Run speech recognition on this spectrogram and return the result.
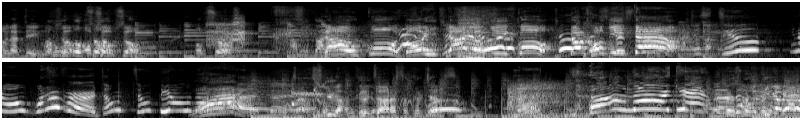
어, nothing. 없어, 아무것도 없어, 없어. 없어, 없어. 아무것도 안나 없고 너 있, 나 여기 있고 너 거기 있다. Just do, you know, whatever. Don't don't be all about that. 네. 그럴 줄 알았어, 그럴 줄 알았어. No, no, I can't. 네가 말해.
